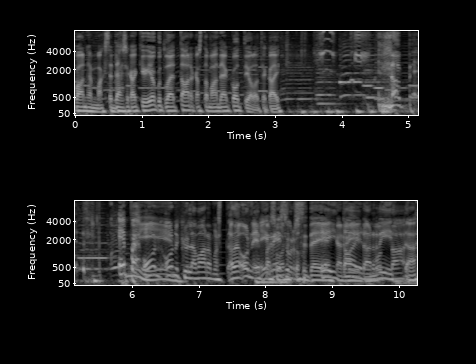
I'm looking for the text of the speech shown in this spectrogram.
vanhemmaksi? Tehdään se kaikki, joku tulee tarkastamaan teidän kotiolot ja kaikki. No, Epä, Niin. on, on kyllä varmasti, on epäsuosittu. resurssit ei ehkä taida riitä, riittää.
